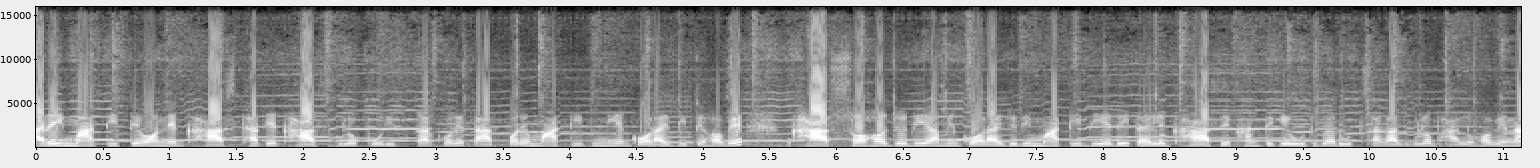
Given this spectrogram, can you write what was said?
আর এই মাটিতে অনেক ঘাস থাকে, ঘাসগুলো পরিষ্কার করে তারপরে মাটি নিয়ে গড়ায় দিতে হবে। ঘাস সহ যদি আমি গড়ায় যদি মাটি দিয়ে দিই, তাহলে ঘাস এখান থেকে উঠবে আর উচ্ছা গাছগুলো ভালো হবে না।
